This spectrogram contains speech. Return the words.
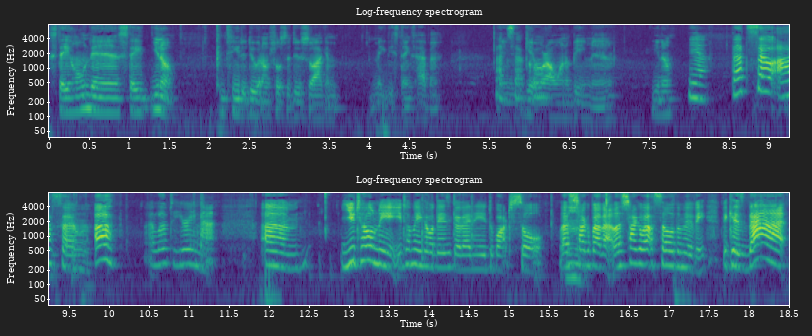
stay honed in, stay you know, continue to do what I'm supposed to do, so I can make these things happen That's and so get cool. where I want to be, man. You know? Yeah, that's so awesome. Ah, I loved hearing that. Um, you told me you told me a couple days ago that I needed to watch Soul. Let's Mm. talk about that. Let's talk about Soul the movie because that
